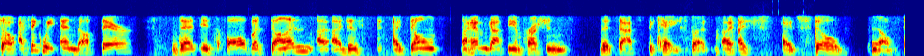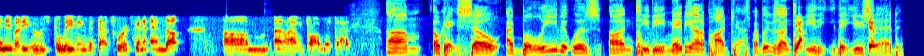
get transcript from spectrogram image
So I think we end up there that it's all but done. I, I just I don't I haven't got the impression that that's the case, but I I, I still you know anybody who's believing that that's where it's going to end up. Um, I don't have a problem with that. Um, okay, so I believe it was on TV, maybe on a podcast, but I believe it was on TV that, that you said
